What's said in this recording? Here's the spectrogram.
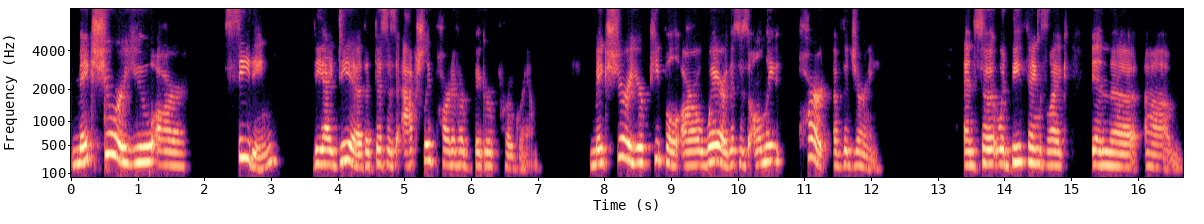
make sure you are seeding the idea that this is actually part of a bigger program make sure your people are aware this is only part of the journey and so it would be things like in the um,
